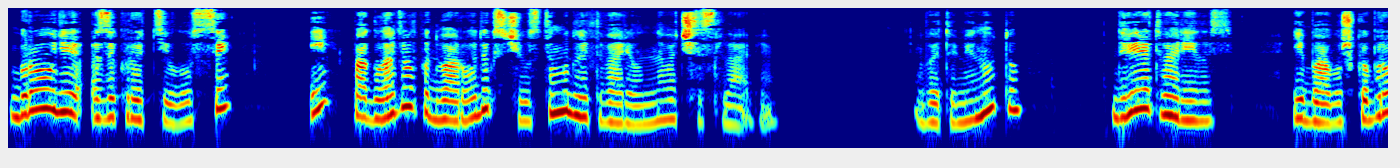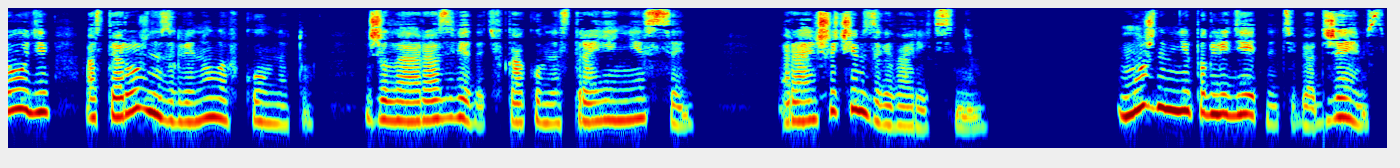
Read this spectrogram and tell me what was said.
Броуди закрутил усы и погладил подбородок с чувством удовлетворенного тщеславия. В эту минуту дверь отворилась, и бабушка Броуди осторожно заглянула в комнату, желая разведать, в каком настроении сын, раньше, чем заговорить с ним. «Можно мне поглядеть на тебя, Джеймс,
